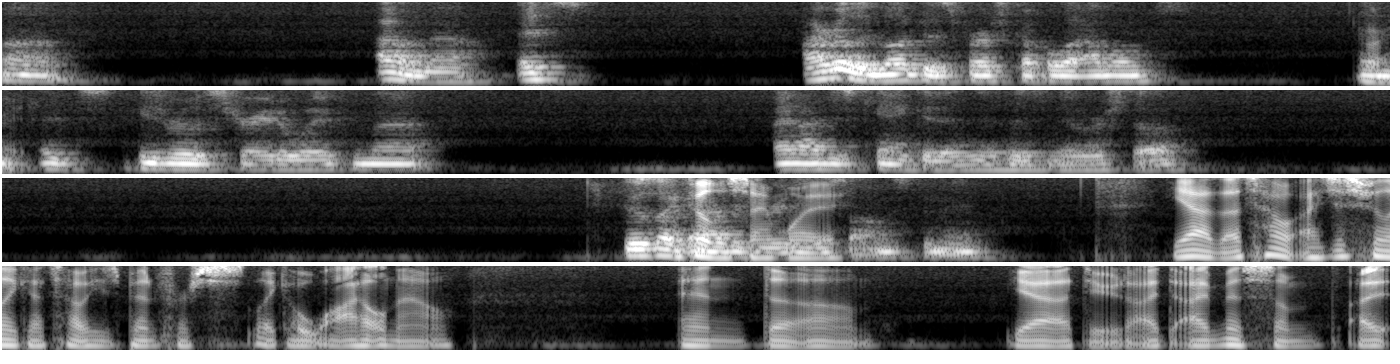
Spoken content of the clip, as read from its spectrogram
Uh, I don't know. It's I really loved his first couple albums. And it's he's really strayed away from that. And I just can't get into his newer stuff. Feels like I feel the same way. Songs to me. Yeah, that's how I just feel like that's how he's been for like a while now. And the um, yeah, dude, I I miss some I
